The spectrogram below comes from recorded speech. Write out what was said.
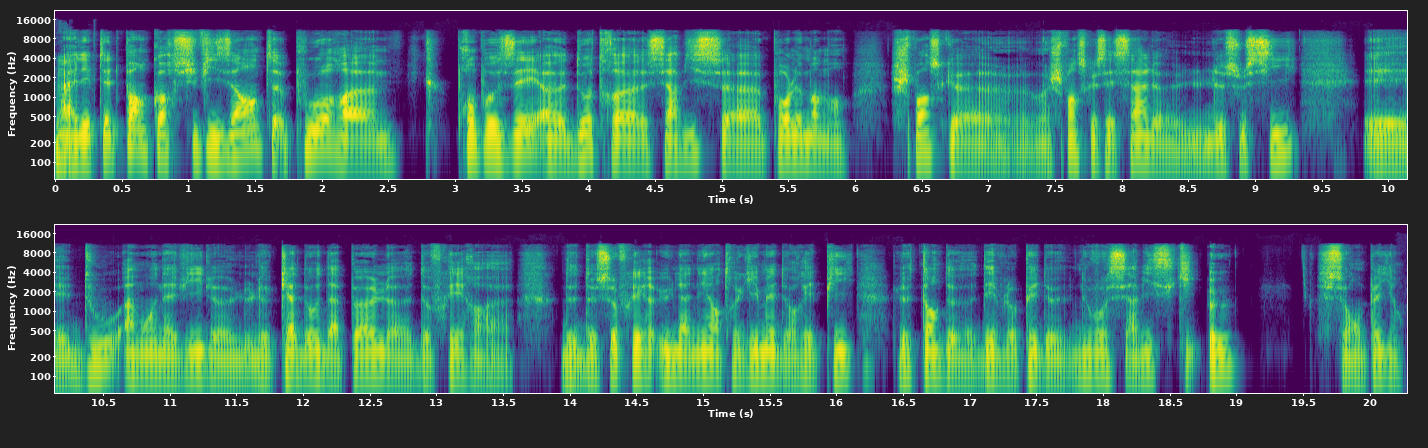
elle est peut-être pas encore suffisante pour proposer d'autres services pour le moment. Je pense que, je pense que c'est ça le, souci, et d'où, à mon avis, le, cadeau d'Apple d'offrir, de, s'offrir une année entre guillemets de répit, le temps de développer de nouveaux services qui, eux, seront payants.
